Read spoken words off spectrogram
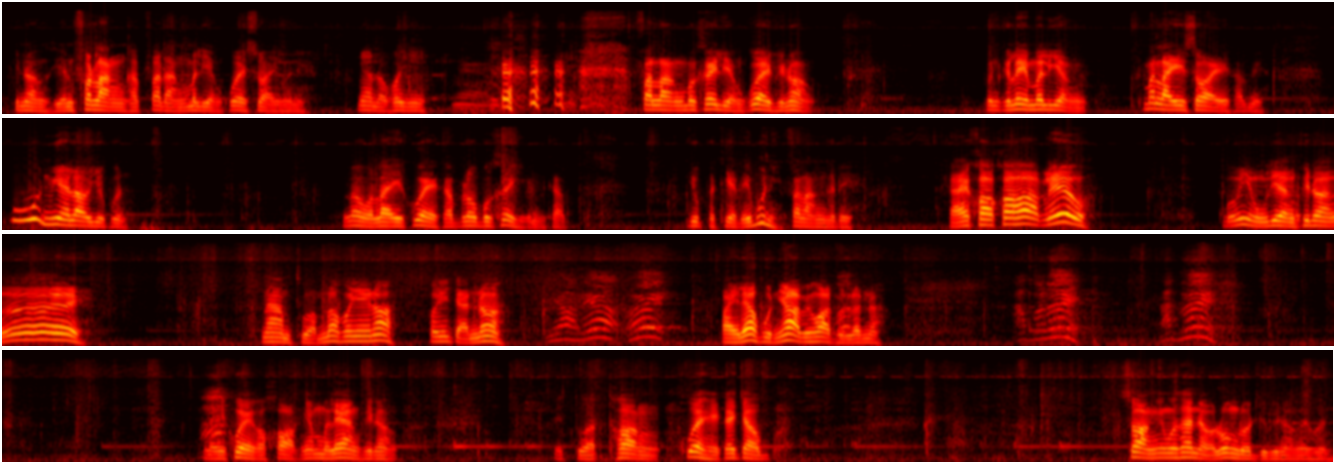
พี่น้องเสียนฝรั่งครับฝรั่งมาเลี้ยงกล้วยซอยมานี่แม่นบอกพ่อยี่แม่ฝรั่งมาเคยเลี้ยงกล้วยพี่น้องเพิ่นก็เลยมาเลี้ยงมาไล่ซอยครับนี่อู้เมียเราอยู่พุ่นเราไล่กล้วยครับ เราบ่เคยเห็นครับ อยู่ประเทศไหนบุ่นฝรั่งก็เลยขายคอกคอกเร็วบ่มีหมูเลี้ยงพี่น้องเอ้ยน้ำท่วมเนาะพ่อใหญ่เนาะพ่อใหญ่จันเนาะ เนี่ยเนี่ยเฮ้ยไปแล้วผุนย่าไปหอดผุนแล้วนะขับมาเลยขับเลยเลยกล้วยเขาขอกย่ำมือแรงพี่น้องไปตรวจท้องกล้วยให้กระเจ้าซ่องยังบ่ท่านเอาลงรถอยู่พี่น้องให้เพิ่น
